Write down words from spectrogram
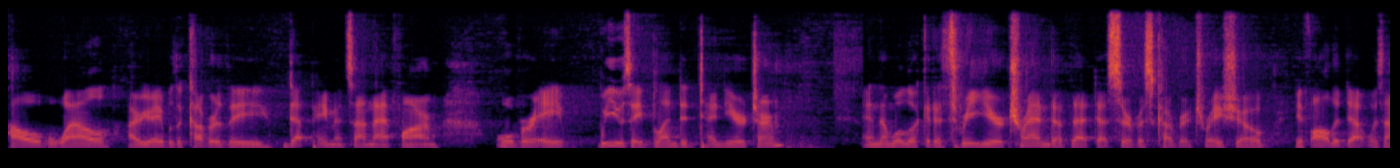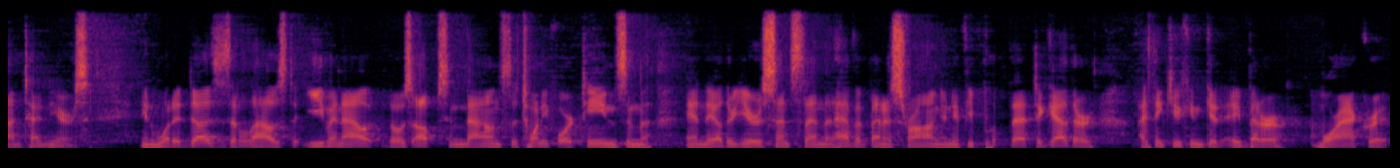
how well are you able to cover the debt payments on that farm over a, we use a blended 10-year term. And then we'll look at a three-year trend of that debt service coverage ratio if all the debt was on 10 years. And what it does is it allows to even out those ups and downs, the 2014s and the, and the other years since then that haven't been as strong. And if you put that together, I think you can get a better more accurate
